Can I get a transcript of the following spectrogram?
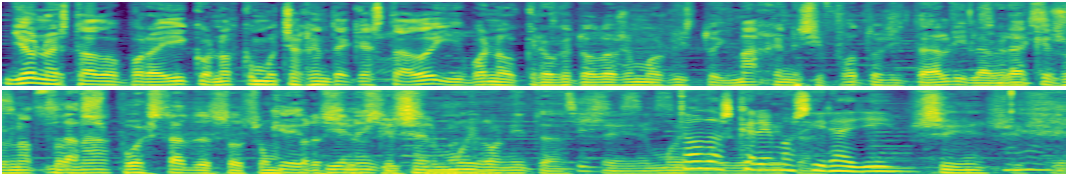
Mm. Yo no he estado por ahí, conozco mucha gente que ha estado y bueno, creo que todos hemos visto imágenes y fotos y tal, y la verdad es que es una zona Las puestas de sol son que tienen que ser muy bonitas. Sí, sí, sí, sí. muy, Todos muy queremos bonita. ir allí. Sí, sí, sí.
